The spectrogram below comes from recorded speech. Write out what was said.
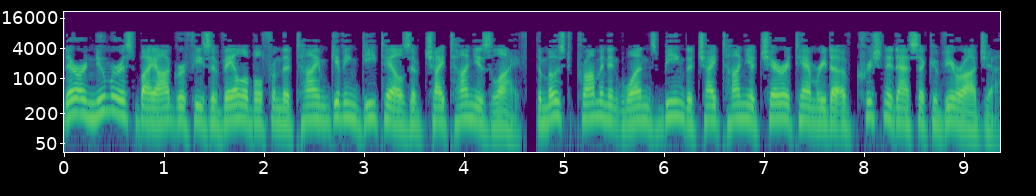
There are numerous biographies available from the time giving details of Chaitanya's life, the most prominent ones being the Chaitanya Charitamrita of Krishnadasa Kaviraja,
